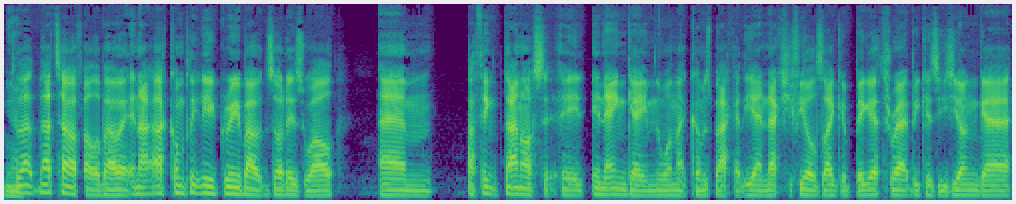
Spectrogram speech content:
Yeah. So that that's how I felt about it, and I, I completely agree about Zod as well. Um, I think Thanos in Endgame, the one that comes back at the end, actually feels like a bigger threat because he's younger.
